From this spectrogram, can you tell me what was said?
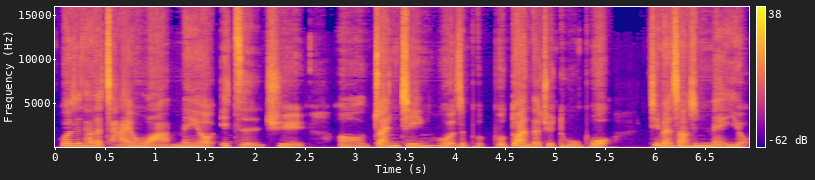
或者是他的才华没有一直去呃专精，或者是不不断的去突破，基本上是没有。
